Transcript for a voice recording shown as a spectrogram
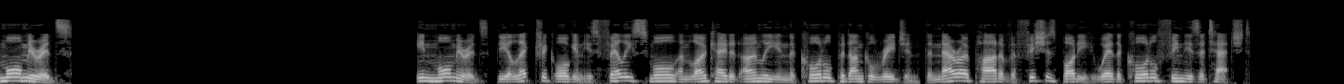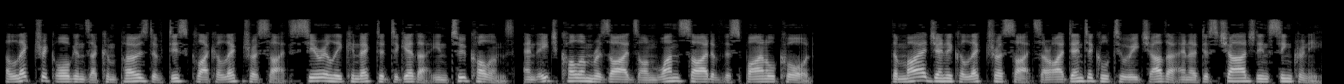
Mormyrids In mormyrids, the electric organ is fairly small and located only in the caudal peduncle region the narrow part of a fish's body where the caudal fin is attached. Electric organs are composed of disc-like electrocytes serially connected together in two columns, and each column resides on one side of the spinal cord. The myogenic electrocytes are identical to each other and are discharged in synchrony.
